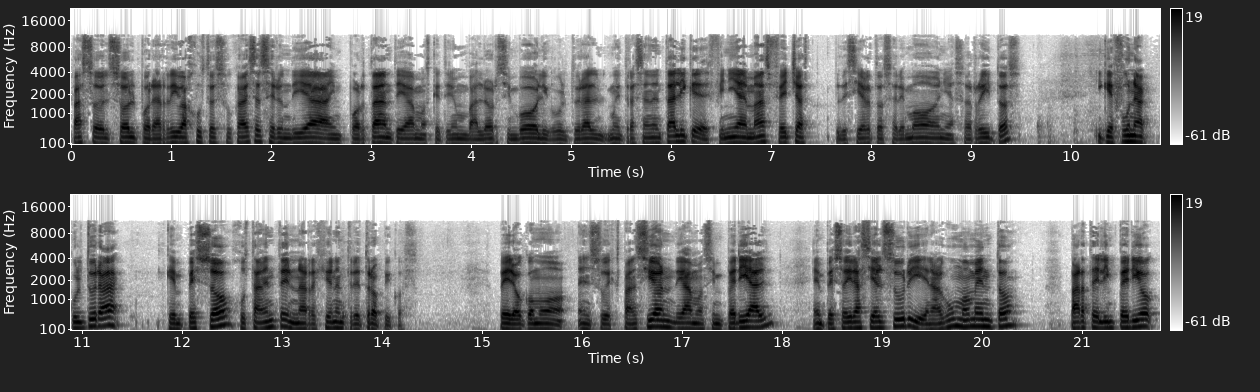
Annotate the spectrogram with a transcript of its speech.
paso del sol por arriba justo de sus cabezas, era un día importante, digamos, que tenía un valor simbólico, cultural muy trascendental y que definía además fechas de ciertas ceremonias o ritos, y que fue una cultura que empezó justamente en una región entre trópicos. Pero como en su expansión, digamos, imperial, empezó a ir hacia el sur y en algún momento parte del imperio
